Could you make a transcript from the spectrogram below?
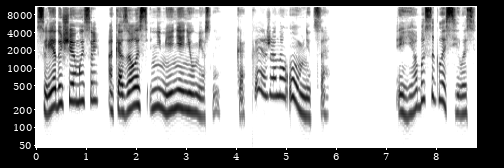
Следующая мысль оказалась не менее неуместной. Какая же она умница! Я бы согласилась,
